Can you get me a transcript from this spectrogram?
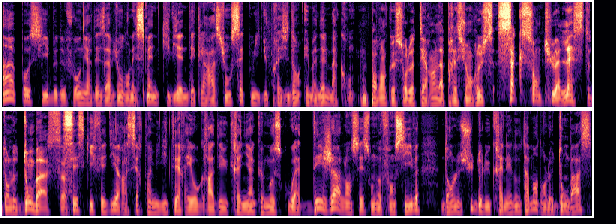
Impossible de fournir des avions dans les semaines qui viennent. Déclaration cette nuit du président Emmanuel Macron. Pendant que sur le terrain, la pression russe s'accentue à l'est, dans le Donbass. C'est ce qui fait dire à certains militaires et hauts gradés ukrainiens que Moscou a déjà lancé son offensive dans le sud de l'Ukraine et notamment dans le Donbass.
